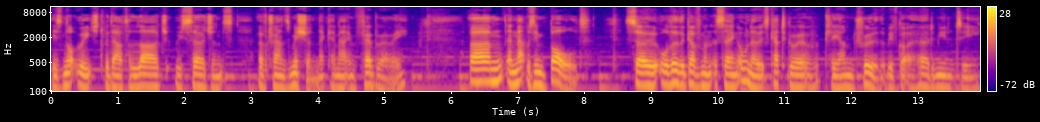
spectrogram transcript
is not reached without a large resurgence of transmission that came out in February. Um, and that was in bold. So, although the government are saying, oh no, it's categorically untrue that we've got a herd immunity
